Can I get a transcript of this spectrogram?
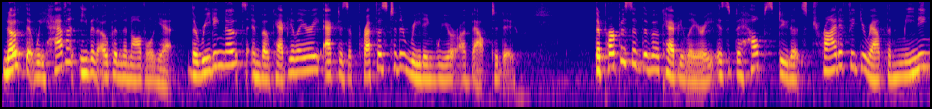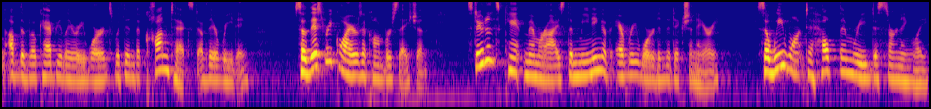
Note that we haven't even opened the novel yet. The reading notes and vocabulary act as a preface to the reading we are about to do. The purpose of the vocabulary is to help students try to figure out the meaning of the vocabulary words within the context of their reading. So this requires a conversation. Students can't memorize the meaning of every word in the dictionary, so we want to help them read discerningly,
